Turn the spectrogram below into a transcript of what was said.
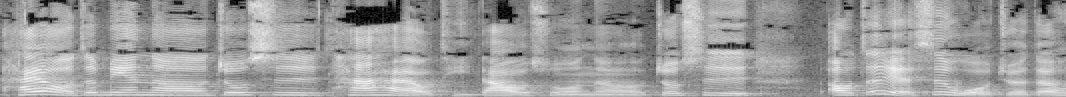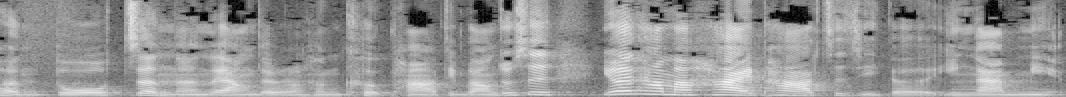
还有这边呢，就是他还有提到说呢，就是哦，这也是我觉得很多正能量的人很可怕的地方，就是因为他们害怕自己的阴暗面。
